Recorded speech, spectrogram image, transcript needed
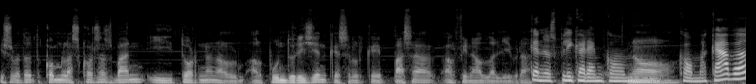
i sobretot com les coses van i tornen al, al punt d'origen, que és el que passa al final del llibre. que no explicarem com, No. com acaba,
